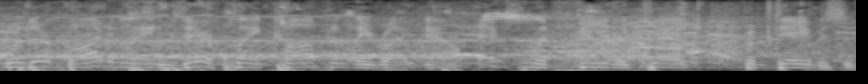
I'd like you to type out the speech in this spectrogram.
where their body language, they're playing confidently right now. Excellent feed again from Davison.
